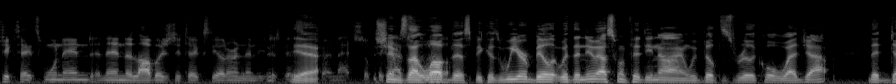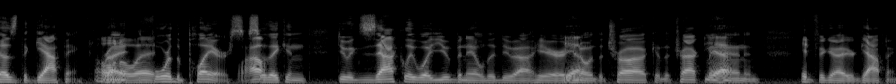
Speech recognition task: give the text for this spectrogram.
dictates one end and then the wedge dictates the other and then you just Yeah. try and match up Seamus, I love this because we are built with the new S159. We built this really cool wedge app that does the gapping Oh, right no for the players, Wow. so they can do exactly what you've been able to do out here. Yeah. You know, with the truck and the TrackMan, Yeah. and It- figure out your gapping.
